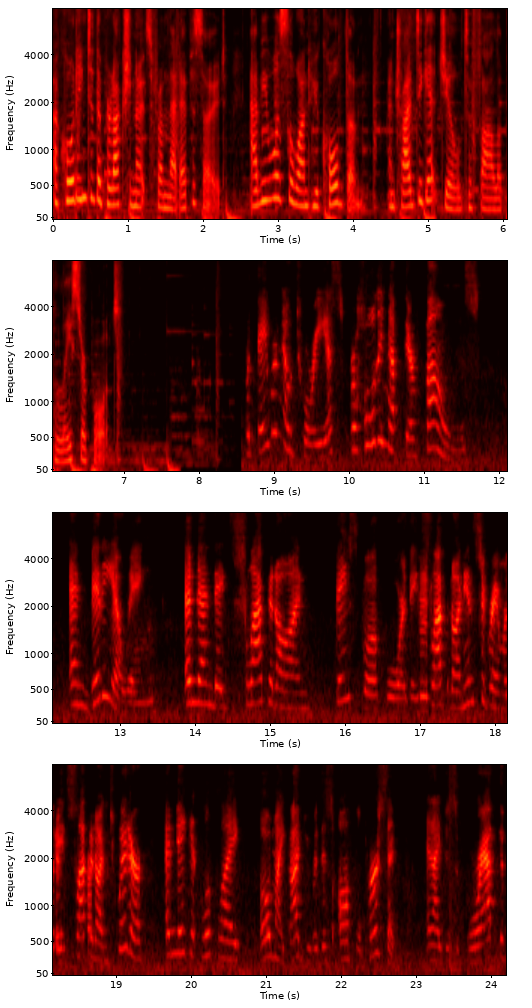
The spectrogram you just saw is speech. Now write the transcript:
According to the production notes from that episode, Abby was the one who called them and tried to get Jill to file a police report. But they were notorious for holding up their phones and videoing, and then they'd slap it on Facebook or they'd mm. slap it on Instagram or they'd slap it on Twitter and make it look like, oh my God, you were this awful person. And I just grabbed the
